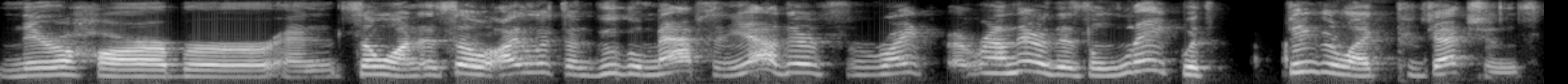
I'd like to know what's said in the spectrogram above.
near a harbor and so on. And so I looked on Google Maps, and yeah, there's right around there. There's a lake with finger-like projections.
